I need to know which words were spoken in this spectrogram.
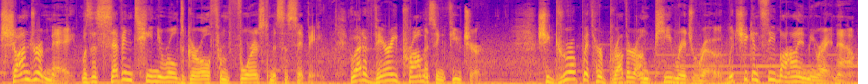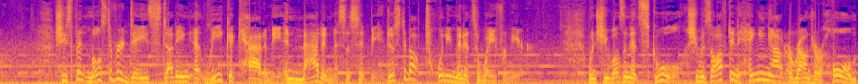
Shondra May was a 17 year old girl from Forest, Mississippi, who had a very promising future. She grew up with her brother on Pea Ridge Road, which you can see behind me right now. She spent most of her days studying at Leake Academy in Madden, Mississippi, just about 20 minutes away from here. When she wasn't at school, she was often hanging out around her home,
